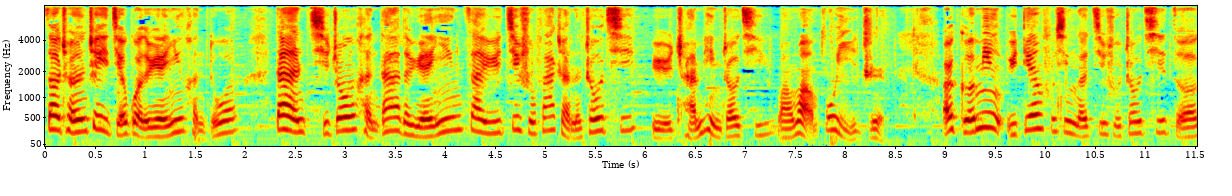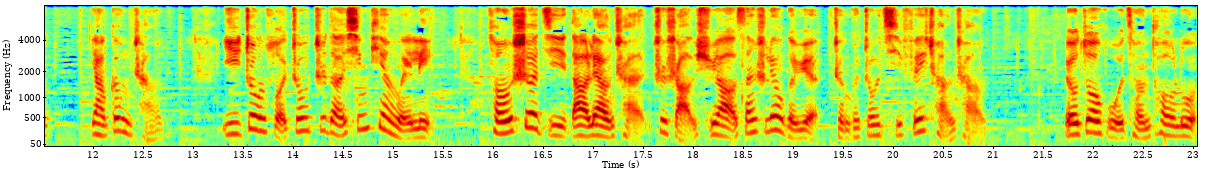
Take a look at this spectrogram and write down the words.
造成这一结果的原因很多，但其中很大的原因在于技术发展的周期与产品周期往往不一致，而革命与颠覆性的技术周期则要更长。以众所周知的芯片为例。从设计到量产至少需要三十六个月，整个周期非常长。刘作虎曾透露，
